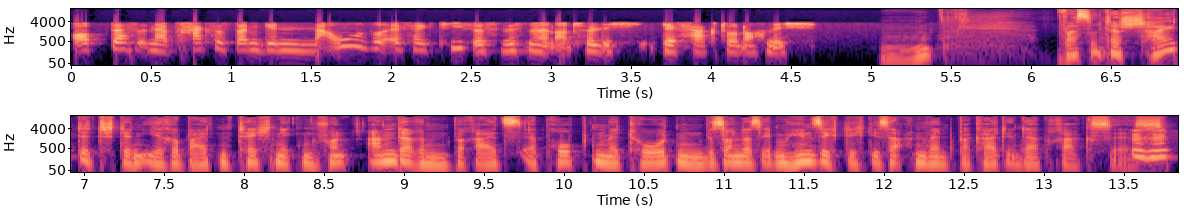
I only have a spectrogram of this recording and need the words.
Ob das in der Praxis dann genauso effektiv ist, wissen wir natürlich de facto noch nicht. Mhm. Was unterscheidet denn Ihre beiden Techniken von anderen bereits erprobten Methoden, besonders eben hinsichtlich dieser Anwendbarkeit in der Praxis? Mhm.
